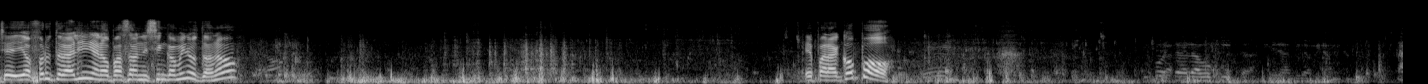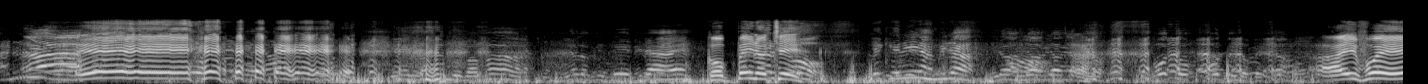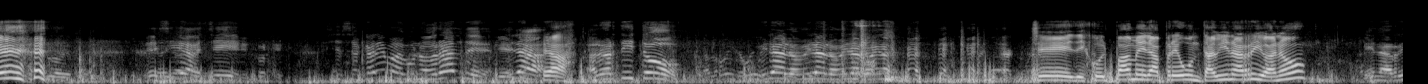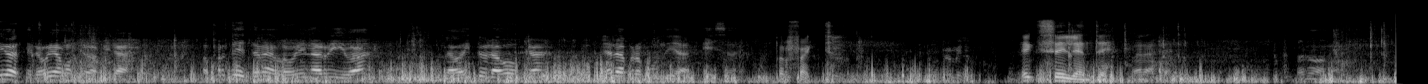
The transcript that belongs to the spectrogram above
Che, dio fruto la línea, no pasaron ni 5 minutos, ¿no? ¿Es para copo? mira. ¡Eh! ¡Qué grande, papá! Mirá lo que es esto. Mirá, eh. Copero, che. ¿Qué querías? Mirá. Mirá, mirá, mirá. mirá. Foto, foto y lo pesamos. eh. Ahí fue, ¿eh? Decía, che, Jorge. Decía, ¿sacaremos alguno grande? Mirá. Mirá. Albertito. Miralo, miralo, miralo, miralo. Che, disculpame la pregunta, bien arriba, ¿no? Bien arriba te lo voy a mostrar, mirá. Aparte de tenerlo bien arriba, clavadito la boca, mirá la profundidad, esa. Perfecto. Excelente. Pará.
